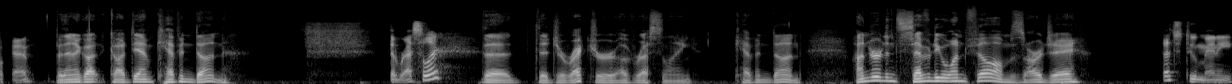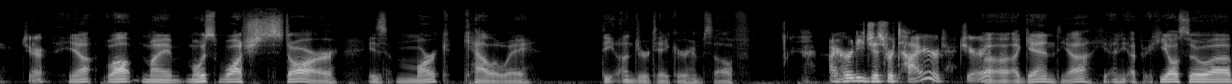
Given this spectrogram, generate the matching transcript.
okay. but then I got goddamn Kevin Dunn, The wrestler? The the director of wrestling, Kevin Dunn, 171 films. RJ, That's too many, Jer. yeah. Well, my most watched star is Mark Calaway, the Undertaker himself. I heard he just retired, Jared. Uh, again, yeah. He, and he- he also uh,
